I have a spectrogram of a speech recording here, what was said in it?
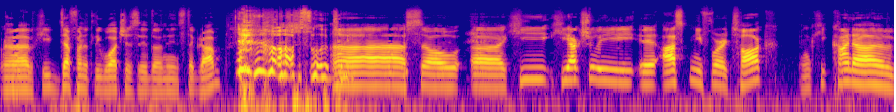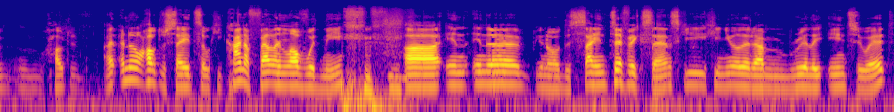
Uh, he definitely watches it on Instagram. Absolutely. Uh, so uh, he he actually uh, asked me for a talk, and he kind of how to I, I don't know how to say it. So he kind of fell in love with me, uh, in in a you know the scientific sense. He he knew that I'm really into it,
